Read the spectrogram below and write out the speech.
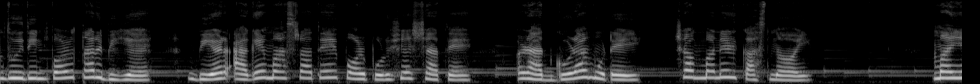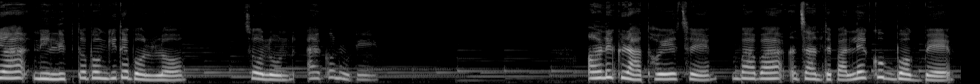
দুই দিন পর তার বিয়ে। বিয়ের আগে মাঝরাতে, পরপুরুষের সাথে। রাত গোড়া মোটেই সম্মানের কাজ নয়। মাইয়া নির্লিপ্ত ভঙ্গিতে বলল, চলুন, এখন উঠি। অনেক রাত হয়েছে, বাবা জানতে পারলে খুব বকবে।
